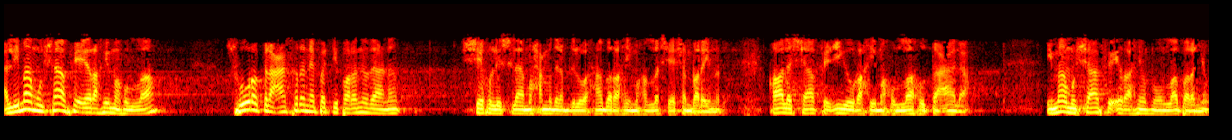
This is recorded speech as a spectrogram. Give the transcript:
അലിമ മുഷാഫെ റഹിമഹുല്ല സൂറത്തുൽ അസറിനെ പറ്റി പറഞ്ഞതാണ് ഷെയ്ഖുൽ ഇസ്ലാം മുഹമ്മദ് അബ്ദുൽ വഹാബ് റഹിമഹുല്ല ശേഷം പറയുന്നത് قال الشافعي رحمه الله تعالى ഇമാം ഷാഫി റഹിമഹുല്ല പറഞ്ഞു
